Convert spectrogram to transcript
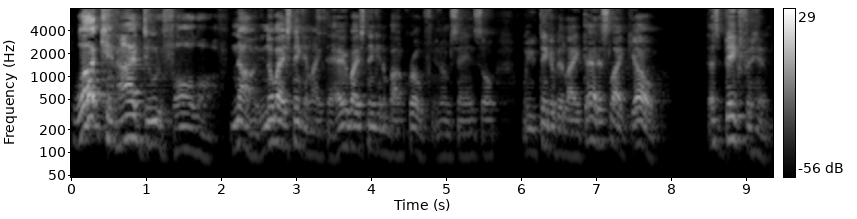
What can I do to fall off? No, nobody's thinking like that. Everybody's thinking about growth. You know what I'm saying? So when you think of it like that, it's like, yo, that's big for him.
